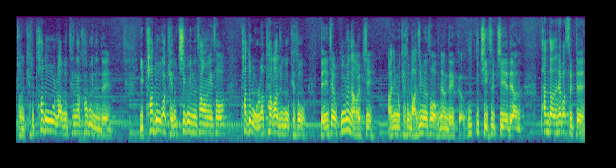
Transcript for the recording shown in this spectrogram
저는 계속 파도라고 생각하고 있는데 이 파도가 계속 치고 있는 상황에서 파도를 올라타가지고 계속 내 인생을 꾸며 나갈지 아니면 계속 맞으면서 그냥 내 꿋꿋이 있을지에 대한 판단을 해봤을 때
